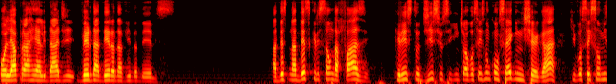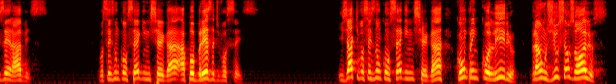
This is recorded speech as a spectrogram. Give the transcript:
olhar para a realidade verdadeira da vida deles. Na descrição da fase, Cristo disse o seguinte: ó, vocês não conseguem enxergar que vocês são miseráveis. Vocês não conseguem enxergar a pobreza de vocês. E já que vocês não conseguem enxergar, comprem colírio para ungir os seus olhos.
